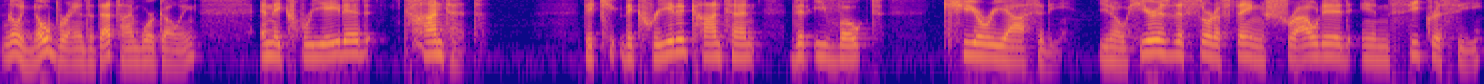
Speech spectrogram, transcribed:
really no brands at that time, were going, and they created content. They they created content that evoked curiosity. You know, here's this sort of thing shrouded in secrecy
